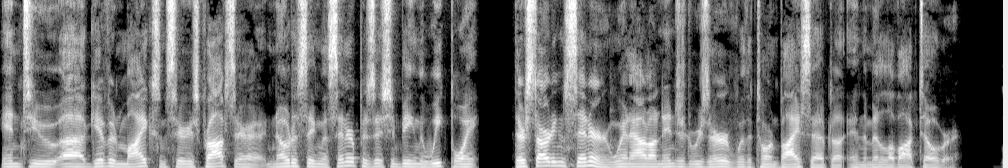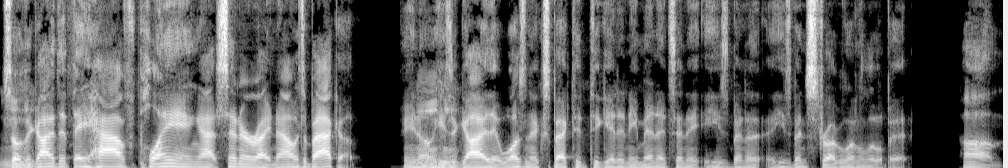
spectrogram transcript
into uh, giving Mike some serious props there, noticing the center position being the weak point. Their starting center went out on injured reserve with a torn bicep uh, in the middle of October. So the Mhm. guy that they have playing at center right now is a backup. You know, he's a Mhm. guy that wasn't expected to get any minutes, and it, he's been a, he's been struggling a little bit. Um,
